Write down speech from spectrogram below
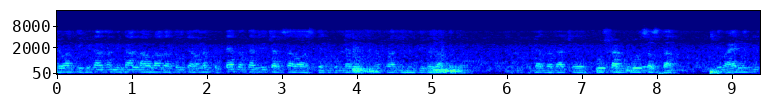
जेव्हा तिकिटाचा निकाल लावला जातो त्यावेळेला कुठल्या प्रकारची चर्चा असते कुठल्या गोष्टींना प्राधान्य दिलं जातं. कुठल्या प्रकारचे पुश अँड पुल्स असतात ते बाहेर येते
